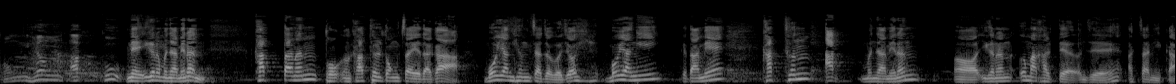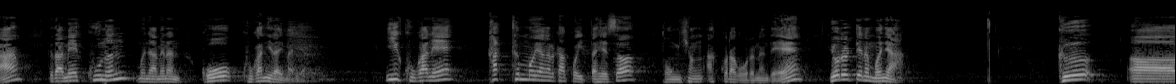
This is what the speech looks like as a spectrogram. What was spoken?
동형 악구 네, 이거는 뭐냐면은 같다는 도- 같을 동자에다가 모양 형자죠, 그죠? 모양이 그 다음에 같은 악. 뭐냐면은 어 이거는 음악 할 때 이제 악자니까. 그 다음에 구는 뭐냐면은 고 구간이다 이 말이야. 이 구간에 같은 모양을 갖고 있다 해서 동형 악구라고 그러는데 요럴 때는 뭐냐? 그 어,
